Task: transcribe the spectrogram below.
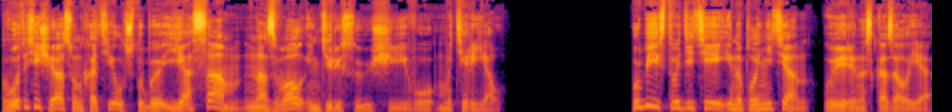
Вот и сейчас он хотел, чтобы я сам назвал интересующий его материал. «Убийство детей инопланетян», — уверенно сказал я.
